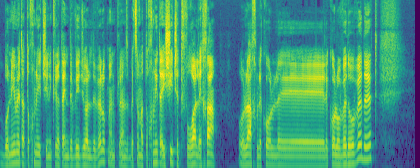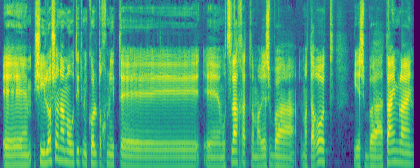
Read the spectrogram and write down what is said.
בונים את התוכנית שנקראת ה-individual development plan, זה בעצם התוכנית האישית שתפורה לך או לך לכל, לכל עובד או עובדת, שהיא לא שונה מהותית מכל תוכנית מוצלחת, כלומר יש בה מטרות, יש בה timeline,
